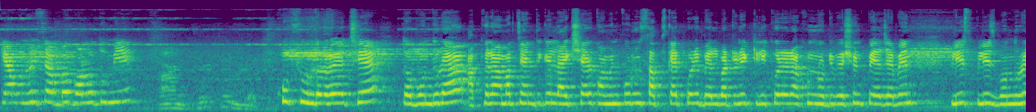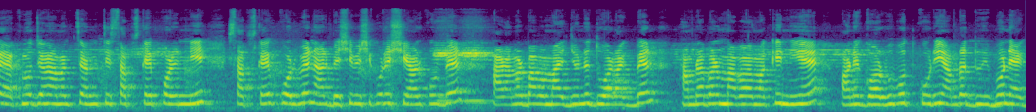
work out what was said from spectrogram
কেমন হয়েছে আব্বা বলো তুমি? খুব সুন্দর হয়েছে। তো বন্ধুরা, আপনারা আমার চ্যানেলটিকে লাইক শেয়ার কমেন্ট করুন সাবস্ক্রাইব করে বেল বাটনে ক্লিক করে রাখুন নোটিফিকেশন পেয়ে যাবেন। প্লিজ প্লিজ বন্ধুরা এখনও যারা আমার চ্যানেলটি সাবস্ক্রাইব করেননি সাবস্ক্রাইব করবেন আর বেশি বেশি করে শেয়ার করবেন। আর আমার বাবা মায়ের জন্য দোয়া রাখবেন। আমরা আবার মা বাবা মাকে নিয়ে অনেক গর্ববোধ করি। আমরা দুই বোন, এক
